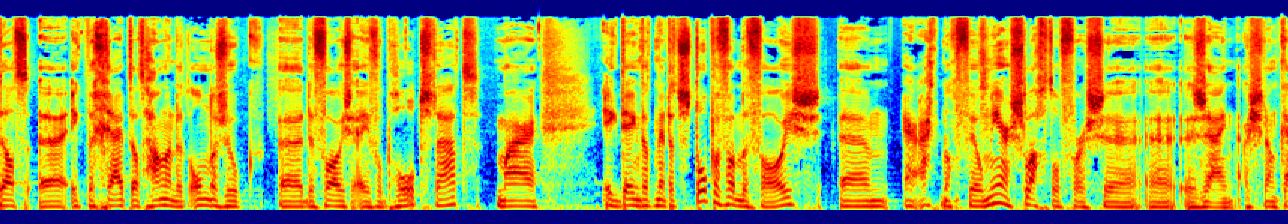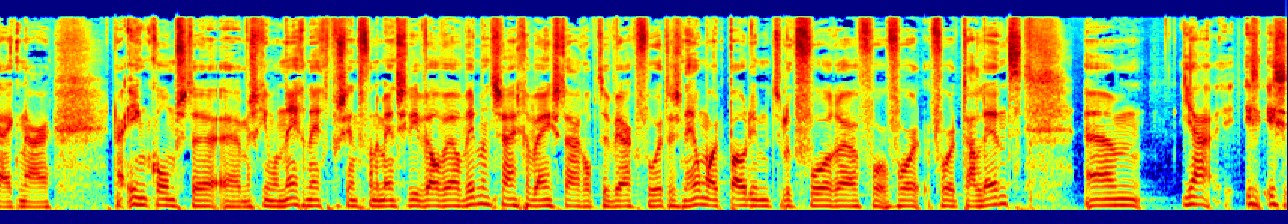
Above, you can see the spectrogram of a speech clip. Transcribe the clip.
dat uh, ik begrijp dat hangend het onderzoek uh, de Voice even op hold staat. Maar ik denk dat met het stoppen van de Voice um, er eigenlijk nog veel meer slachtoffers uh, zijn. Als je dan kijkt naar, naar inkomsten, misschien wel 99% van de mensen die wel welwillend zijn geweest daar op de werkvloer. Het is een heel mooi podium natuurlijk voor, voor, voor, voor talent. Um, ja, is, is,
